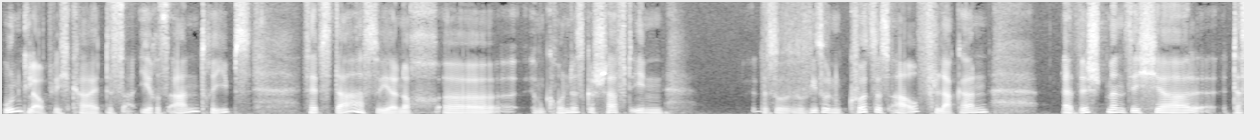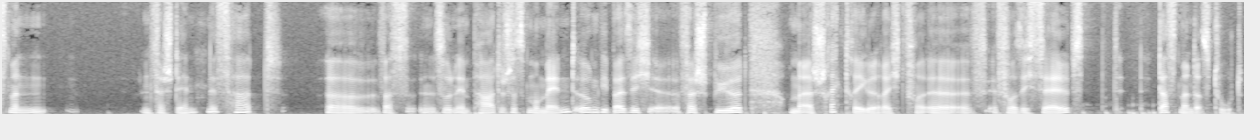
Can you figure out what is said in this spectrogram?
Unglaublichkeit des, ihres Antriebs, selbst da hast du ja noch äh, im Grunde es geschafft, ihn so, so wie so ein kurzes Aufflackern erwischt man sich ja, dass man ein Verständnis hat, äh, was so ein empathisches Moment irgendwie bei sich äh, verspürt und man erschreckt regelrecht vor, äh, vor sich selbst, dass man das tut.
